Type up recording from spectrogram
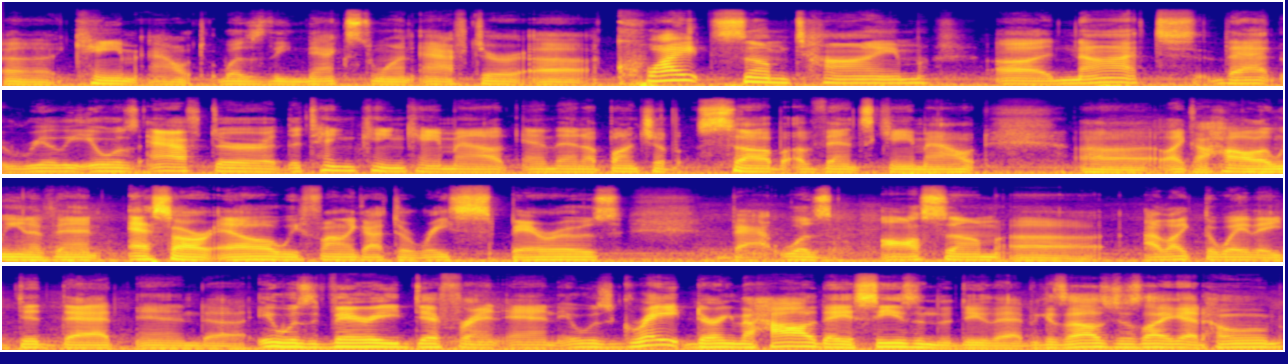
uh, came out was the next one after uh, quite some time uh, not that really. It was after the Taken King came out, and then a bunch of sub events came out, uh, like a Halloween event, SRL. We finally got to race sparrows. That was awesome. Uh, I like the way they did that, and uh, it was very different. And it was great during the holiday season to do that because I was just like at home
